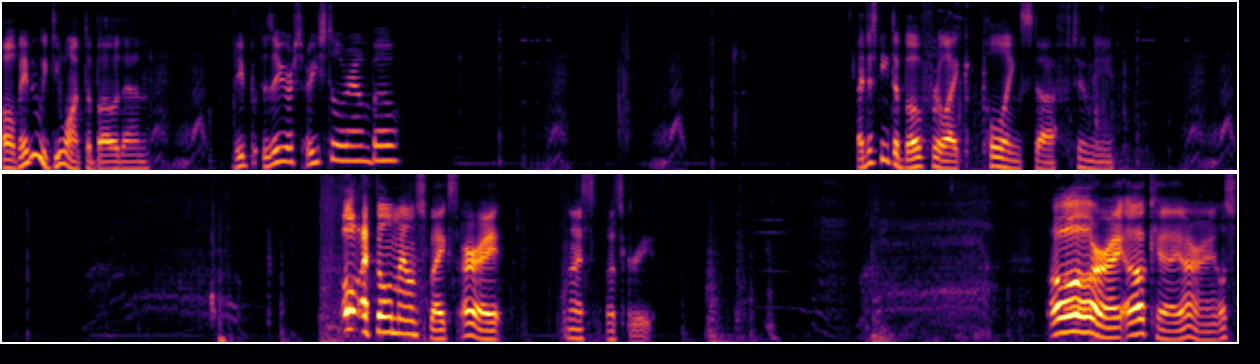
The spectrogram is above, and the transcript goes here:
Oh, maybe we do want the bow then. Are you, is yours? Are you still around, bow? I just need the bow for like pulling stuff to me. Oh, I fell on my own spikes. All right. Nice. That's great. Oh, all right. Okay. All right. Let's.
